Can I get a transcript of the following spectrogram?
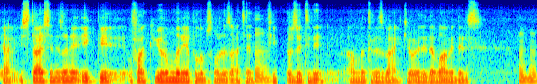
Yani isterseniz hani ilk bir ufak yorumları yapalım sonra zaten Hı. film özetini anlatırız belki. Öyle devam ederiz. Hı hı.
